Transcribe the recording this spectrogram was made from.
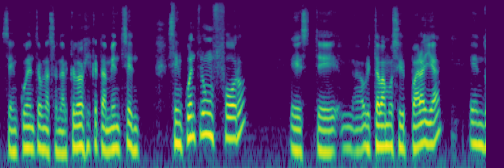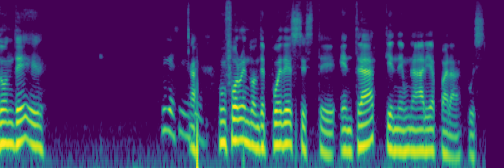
se encuentra una zona arqueológica, también se, se encuentra un foro, este, ahorita vamos a ir para allá, en donde, eh, Sigue, sigue, Ah, un foro en donde puedes este entrar, tiene una área para pues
